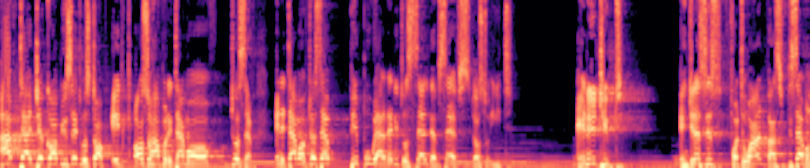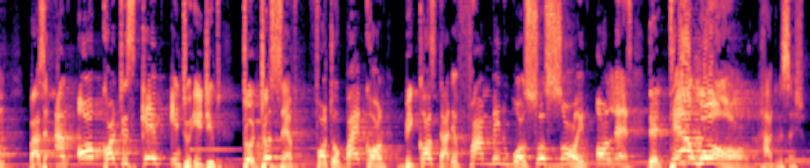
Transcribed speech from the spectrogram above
After Jacob, you said it will stop. It also happened in the time of Joseph. In the time of Joseph, people were ready to sell themselves just to eat. In Egypt, in Genesis 41, verse 57, and all countries came into Egypt to Joseph for to buy corn because that the famine was so sore in all lands. The entire world had recession.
